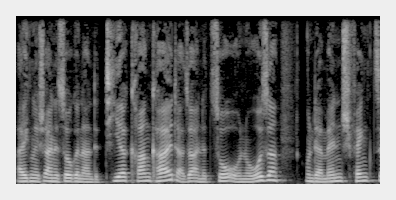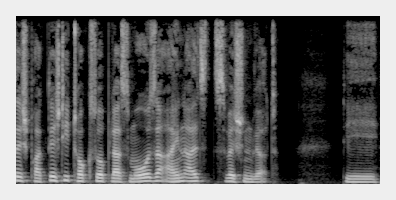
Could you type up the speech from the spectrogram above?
eigentlich eine sogenannte Tierkrankheit, also eine Zoonose, und der Mensch fängt sich praktisch die Toxoplasmose ein als Zwischenwirt. Die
